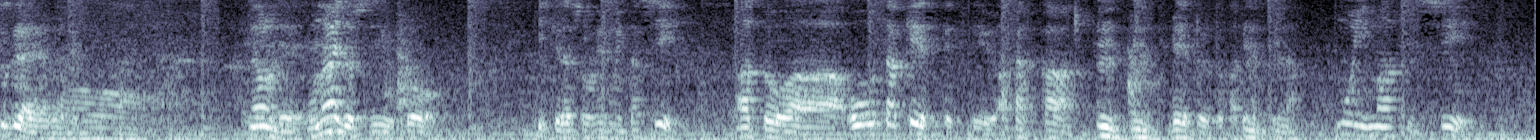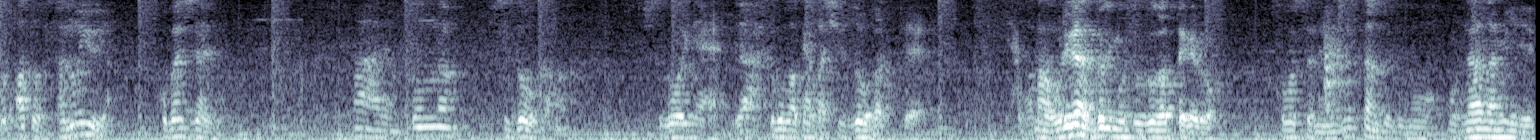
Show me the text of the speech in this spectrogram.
ずつぐらい選ばれてなので同い年でいうと池田翔平もいたしあとは太田圭介っていうアタッカーうんうん。レースルとかでやってたもいますしあと佐野優也小林大吾。まあでもそんな静岡の。すごいね。いやすごかった。やっぱ静岡って。やまあ俺らの時もすごかったけど。そうですよね。水下の時も七海で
